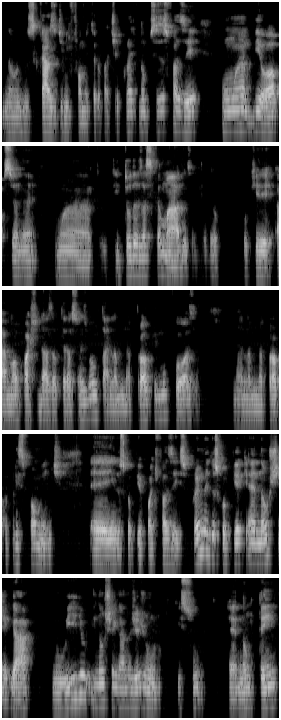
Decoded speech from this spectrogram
no, nos casos de linfoma enteropatia crônica, não precisa fazer uma biópsia, né, uma, em todas as camadas, entendeu? Porque a maior parte das alterações vão estar na lâmina própria e mucosa, na lâmina própria principalmente. É, endoscopia pode fazer isso. O problema da endoscopia é não chegar no ilho e não chegar no jejum. Isso é, não tem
